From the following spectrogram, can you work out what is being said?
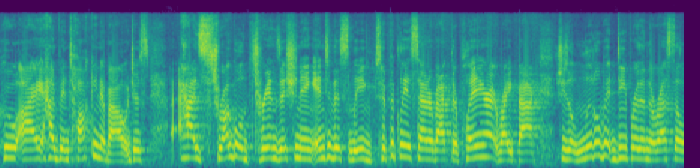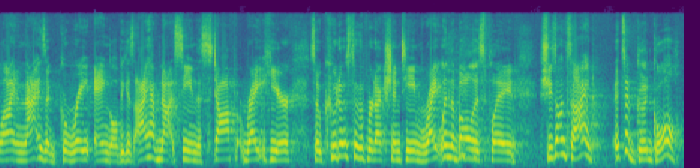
who I had been talking about, just has struggled transitioning into this league. Typically a center back, they're playing her at right back. She's a little bit deeper than the rest of the line, and that is a great angle because I have not seen the stop right here. So kudos to the production team. Right when the ball is played, she's on side. It's a good goal.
